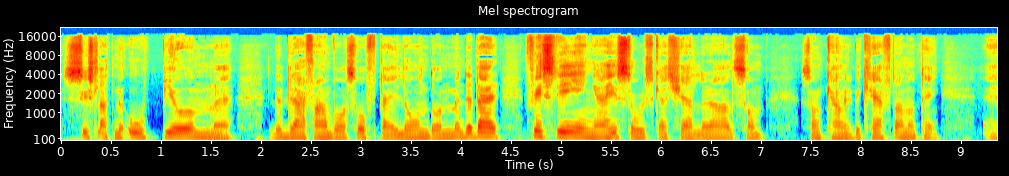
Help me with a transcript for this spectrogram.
sysslat med opium. Mm. Det är därför han var så ofta i London. Men det där finns det inga historiska källor alls som, som kan okay. bekräfta någonting. Eh,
